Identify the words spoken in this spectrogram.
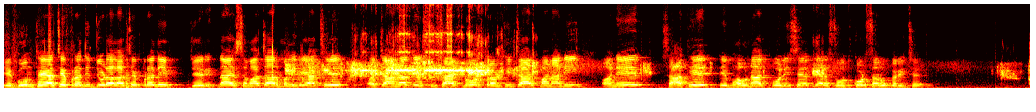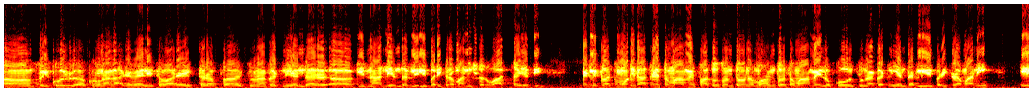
એ ગુમ થયા છે. પ્રદીપ જોડાયેલા છે. પ્રદીપ, જે રીતના એ સમાચાર મળી રહ્યા છે, અચાનક એ સુસાઇડ નોટ ત્રણથી ચાર પાનાની અને સાથે તે ભવનાથ પોલીસે અત્યારે શોધખોળ શરૂ કરી છે. બિલકુલ કૃણાલ, આજે વહેલી સવારે એક તરફ જુનાગઢની અંદર ગિરનારની અંદર લીલી પરિક્રમાની શરૂઆત થઈ હતી. એટલે ગત મોડી રાત્રે તમામે સાધુ સંતો અને મહંતો, તમામે લોકો જુનાગઢની અંદર લીલી પરિક્રમાની એ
